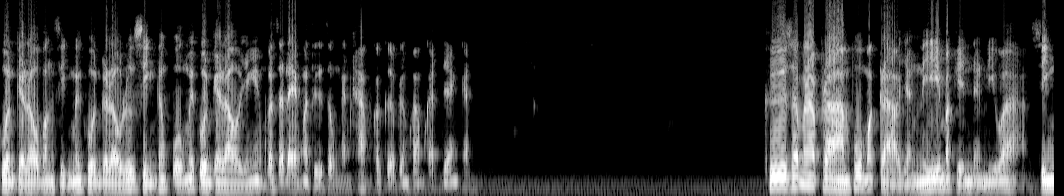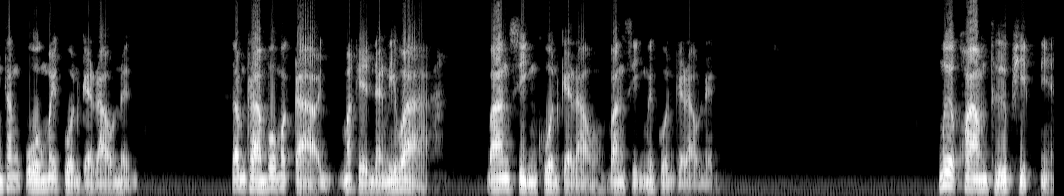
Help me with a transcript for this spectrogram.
ควรแก่เรา บางสิ่งไม่ควรแก่เราหรือสิ่งทั้งปวงไม่ควรแก่เรา อย่างเงี้ยมันก็แสดงมาถือตรงกันข้ามก็เกิดเป็นความขัดแย้งกัน คือสมณพราหมณ์ผู้มักกล่าวอย่างนี้มักเห็นอย่างนี้ว่า สิ่งทั้งปวงไม่ควรแก่เราหนึ่งสมณพราหมณ์ผู้มักกล่าว มักเห็นอย่างนี้ว่า บางสิ่งควรแก่เรา บางสิ่งไม่ควรแก่เราหนึ่ง เมื่อความถือผิดเนี่ย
